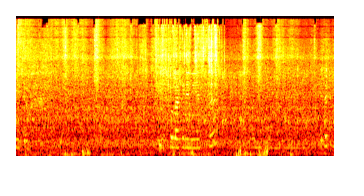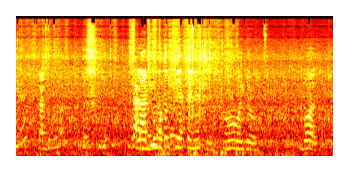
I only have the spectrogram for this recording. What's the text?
এই তো। ছোলা কিনে নিয়ে এসছে। এটা কি রে? লাড্ডু মতন কি একটা এনেছে? ও ওই যে বল। কি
